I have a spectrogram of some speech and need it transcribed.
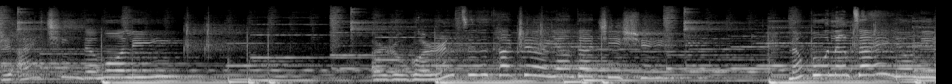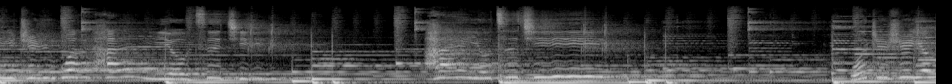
是爱情的魔力。而如果日子它这样的继续能不能再有你之外还有自己还有自己。我只是有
